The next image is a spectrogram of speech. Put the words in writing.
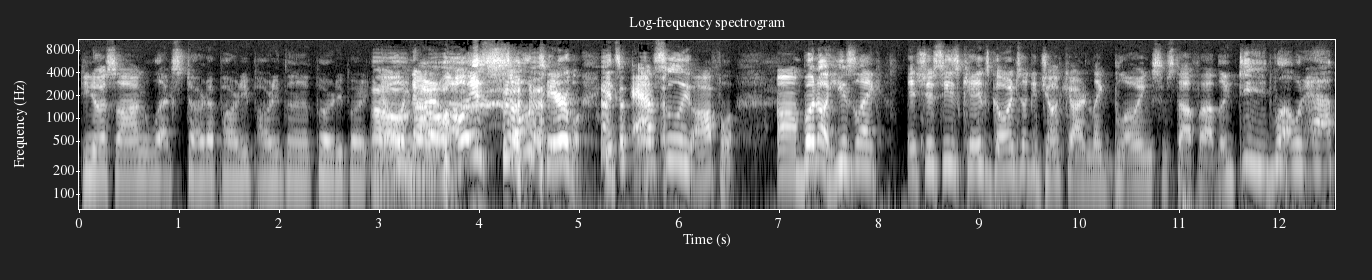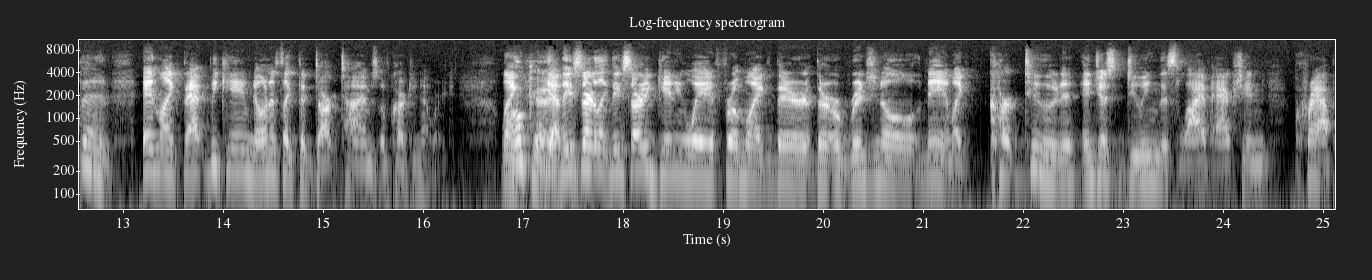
do you know a song? Let's start a party party party party. Oh, no not at no. all. It's so terrible. It's absolutely awful. Um but no he's like it's just these kids going to like a junkyard and like blowing some stuff up. Like dude what would happen? And like that became known as like the dark times of cartoon network. Like Okay. yeah they started like they started getting away from like their their original name like cartoon and just doing this live action crap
